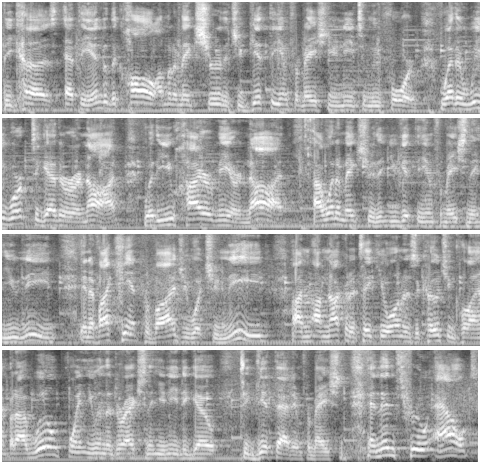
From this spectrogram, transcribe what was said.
because at the end of the call I'm going to make sure that you get the information you need to move forward. Whether we work together or not whether you hire me or not I want to make sure that you get the information that you need. And if I can't provide you what you need I'm, I'm not going to take you on as a coaching client but I will point you in the direction that you need to go to get that information. And then throughout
